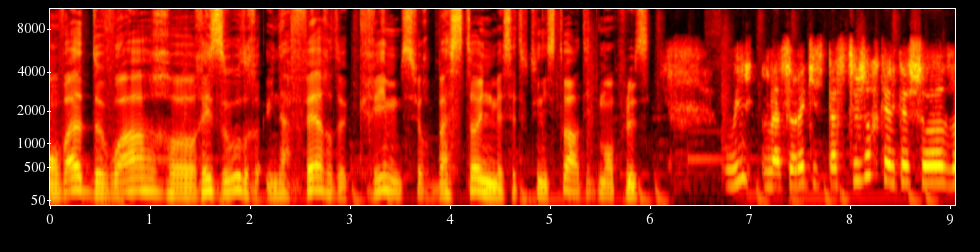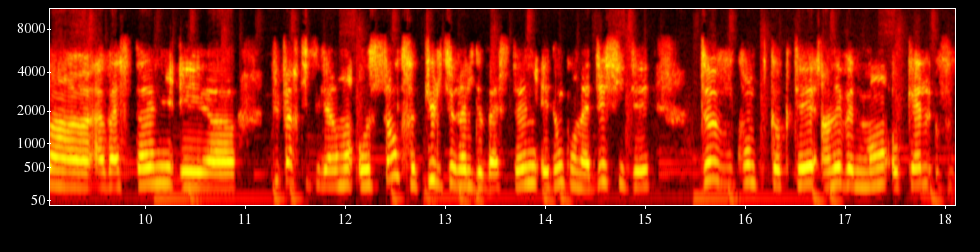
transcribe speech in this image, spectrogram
On va devoir euh, résoudre une affaire de crime sur Bastogne, mais c'est toute une histoire, dites-moi en plus. Oui, bah c'est vrai qu'il se passe toujours quelque chose hein, à Bastogne et euh, plus particulièrement au centre culturel de Bastogne. Et donc on a décidé de vous concocter un événement auquel vous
